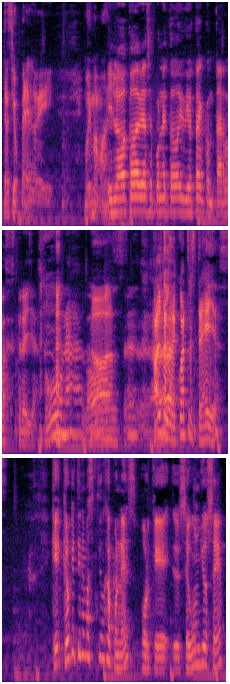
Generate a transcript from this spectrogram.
terciopelo y muy mamón. Y luego todavía se pone todo idiota de contar las estrellas. Una, dos, tres. falta la de cuatro estrellas. Que creo que tiene más sentido en japonés porque, eh, según yo sé,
